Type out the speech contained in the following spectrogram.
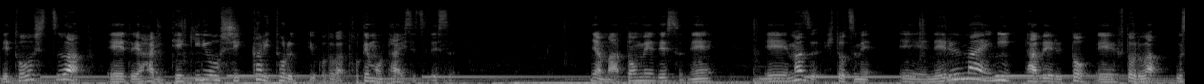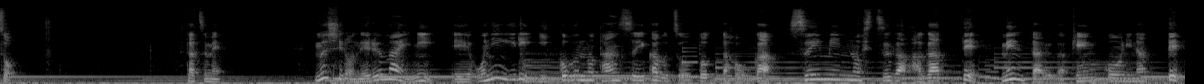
で糖質は、えーと、やはり適量しっかり取るっていうことがとても大切です。じゃあまとめですね、えー、まず1つ目。えー、寝る前に食べると、えー、太るは嘘。2つ目。むしろ寝る前に、えー、おにぎり1個分の炭水化物を取った方が睡眠の質が上がってメンタルが健康になって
